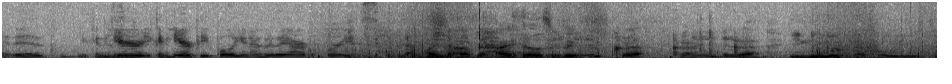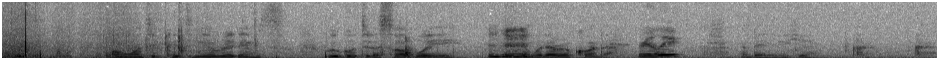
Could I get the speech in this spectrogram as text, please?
It is. You can You hear, see. you can hear people, you know who they are before you see them. When you have the high heels, you say, Mhm. crack, crack, crack. In New York, that's what we used to do. When we want to create new rhythms, we go to the subway -hmm. and with a recorder. Really? And then you hear crack, crack,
